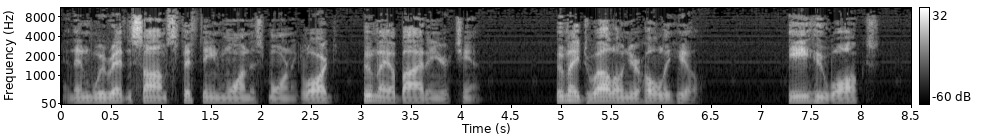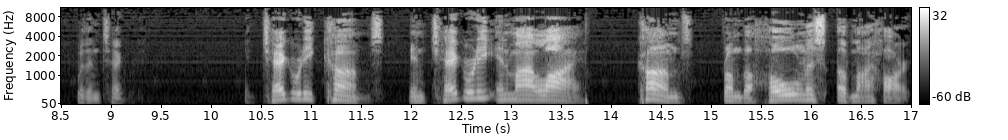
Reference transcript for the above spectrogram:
And then we read in Psalms 15:1 this morning, Lord, who may abide in your tent? Who may dwell on your holy hill? He who walks with integrity. Integrity comes. Integrity in my life comes from the wholeness of my heart.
